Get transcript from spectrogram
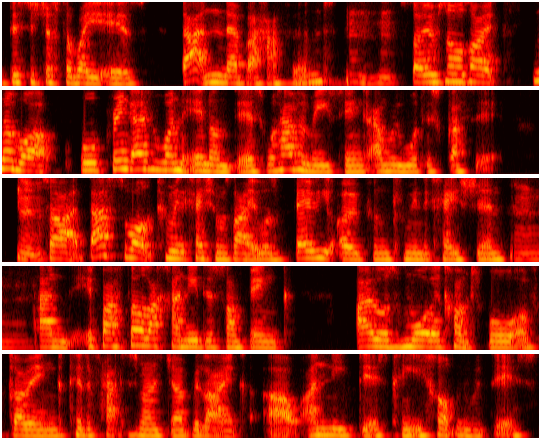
this is just the way it is. That never happened. Mm-hmm. So it was always like, you know what, we'll bring everyone in on this, we'll have a meeting and we will discuss it. Mm. So that's what communication was like. It was very open communication. Mm. And if I felt like I needed something, I was more than comfortable of going to the practice manager, I'd be like, oh, I need this. Can you help me with this?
